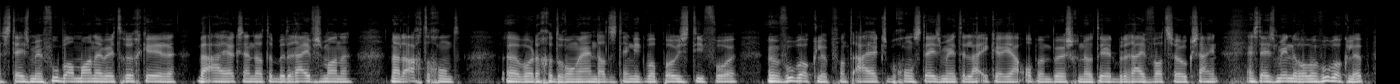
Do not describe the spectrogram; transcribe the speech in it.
steeds meer voetbalmannen weer terugkeren bij Ajax. En dat de bedrijfsmannen naar de achtergrond uh, worden gedrongen. En dat is denk ik wel positief voor een voetbalclub. Want Ajax begon steeds meer te lijken ja, op een beursgenoteerd bedrijf, wat ze ook zijn. En steeds minder op een voetbalclub.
